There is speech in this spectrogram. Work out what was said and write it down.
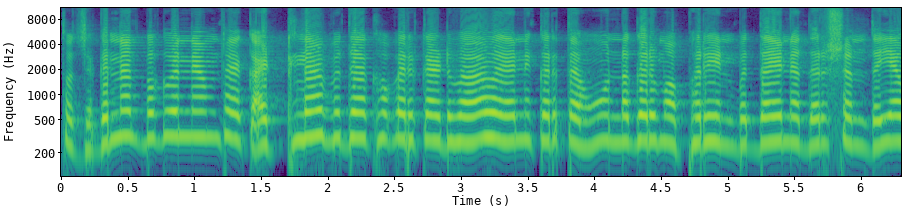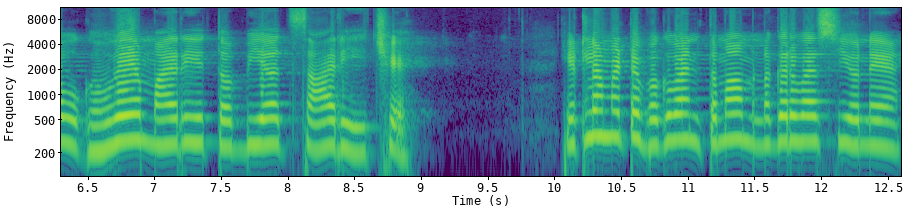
તો જગન્નાથ ભગવાનને એમ થાય કે આટલા બધા ખબર કાઢવા આવે, એની કરતાં હું નગરમાં ફરીને બધાને દર્શન દઈ આવું હવે મારી તબિયત સારી છે. એટલા માટે ભગવાન તમામ નગરવાસીઓને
